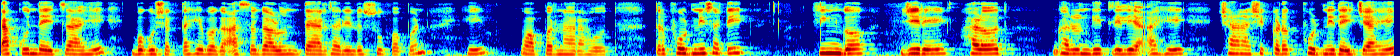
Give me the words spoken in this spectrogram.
टाकून द्यायचं आहे. बघू शकता हे बघा असं गाळून तयार झालेलं सूप आपण हे वापरणार आहोत. तर फोडणीसाठी हिंग जिरे हळद घालून घेतलेली आहे. छान अशी कडक फोडणी द्यायची आहे.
